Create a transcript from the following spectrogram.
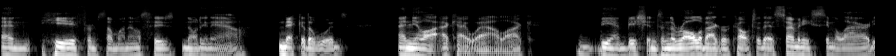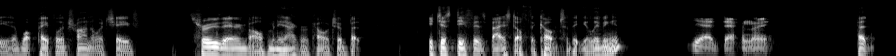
and hear from someone else who's not in our neck of the woods and you're like okay wow like the ambitions and the role of agriculture there's so many similarities of what people are trying to achieve through their involvement in agriculture but it just differs based off the culture that you're living in yeah, definitely. but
